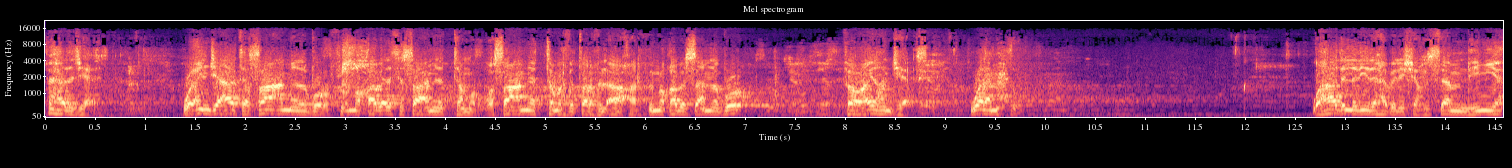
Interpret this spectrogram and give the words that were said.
فهذا جائز. وإن جعلت صاعا من البر في مقابلة صاع من التمر وصاع من التمر في الطرف الآخر في مقابل صاع من البر فهو أيضا جائز ولا محذور. وهذا الذي ذهب إليه شيخ الإسلام ابن تيمية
